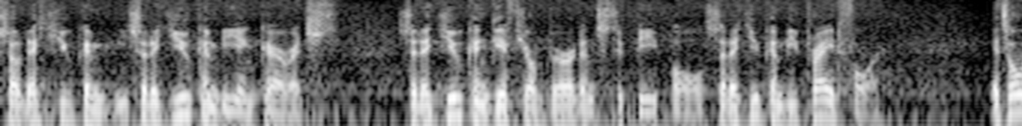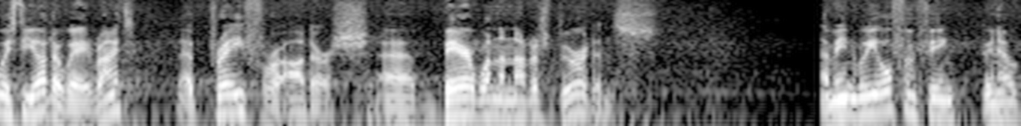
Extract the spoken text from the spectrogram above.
so that you can, so that you can be encouraged, so that you can give your burdens to people, so that you can be prayed for. It's always the other way, right? Uh, pray for others, uh, bear one another's burdens. I mean, we often think, you know,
